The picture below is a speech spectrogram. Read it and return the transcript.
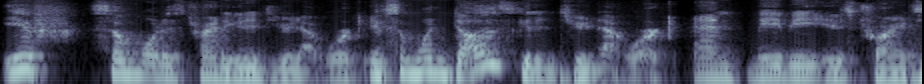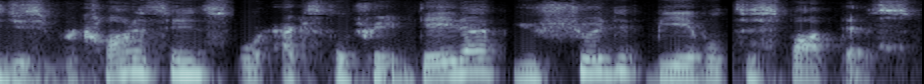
If someone is trying to get into your network, if someone does get into your network and maybe is trying to do some reconnaissance or exfiltrate data, you should be able to spot this.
